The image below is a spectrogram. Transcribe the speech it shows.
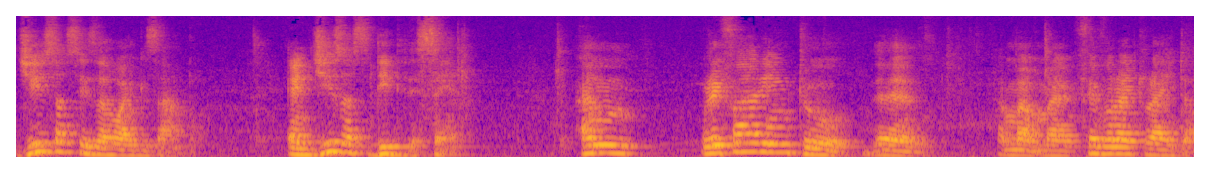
Jesus is our example. And Jesus did the same. I'm referring to the, uh, my, my favorite writer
